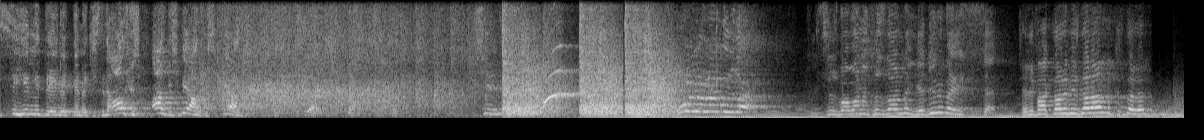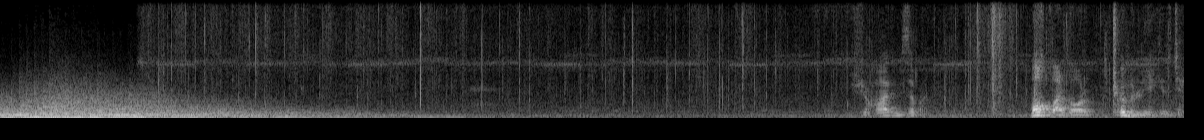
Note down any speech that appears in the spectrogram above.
Sihirli değnek demek istedi. Alkış, alkış, bir alkış, bir alkış. Bir alkış, bir alkış. Şimdi... Ne oluyor lan burada? Güçsüz babanın kızlarını yedirmeyiz size. Telif hakları bizde lan mı kızların? Şu halimize bak. Bok var doğru. Kömürlüğe girecek.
